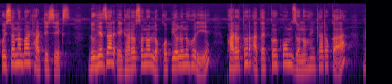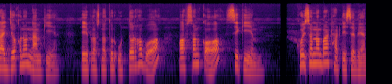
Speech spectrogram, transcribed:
কুৱেশ্যন নম্বৰ থাৰ্টি ছিক্স দুহেজাৰ এঘাৰ চনৰ লোকপিয়ল অনুসৰি ভাৰতৰ আটাইতকৈ কম জনসংখ্যা থকা ৰাজ্যখনৰ নাম কি? এই প্ৰশ্নটোৰ উত্তৰ হ'ব অপশ্যন ক Sikkim. Question number thirty seven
